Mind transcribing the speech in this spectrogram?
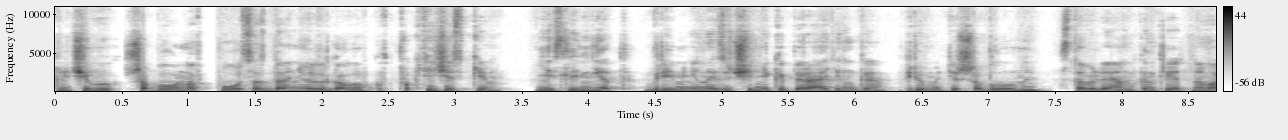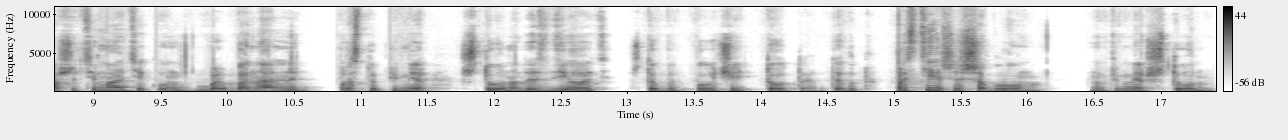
ключевых шаблонов по созданию заголовков. Фактически, если нет времени на изучение копирайтинга, берем эти шаблоны, вставляем конкретно вашу тематику. Банальный простой пример, что надо сделать, чтобы получить то-то. Это вот простейший шаблон. Например, что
